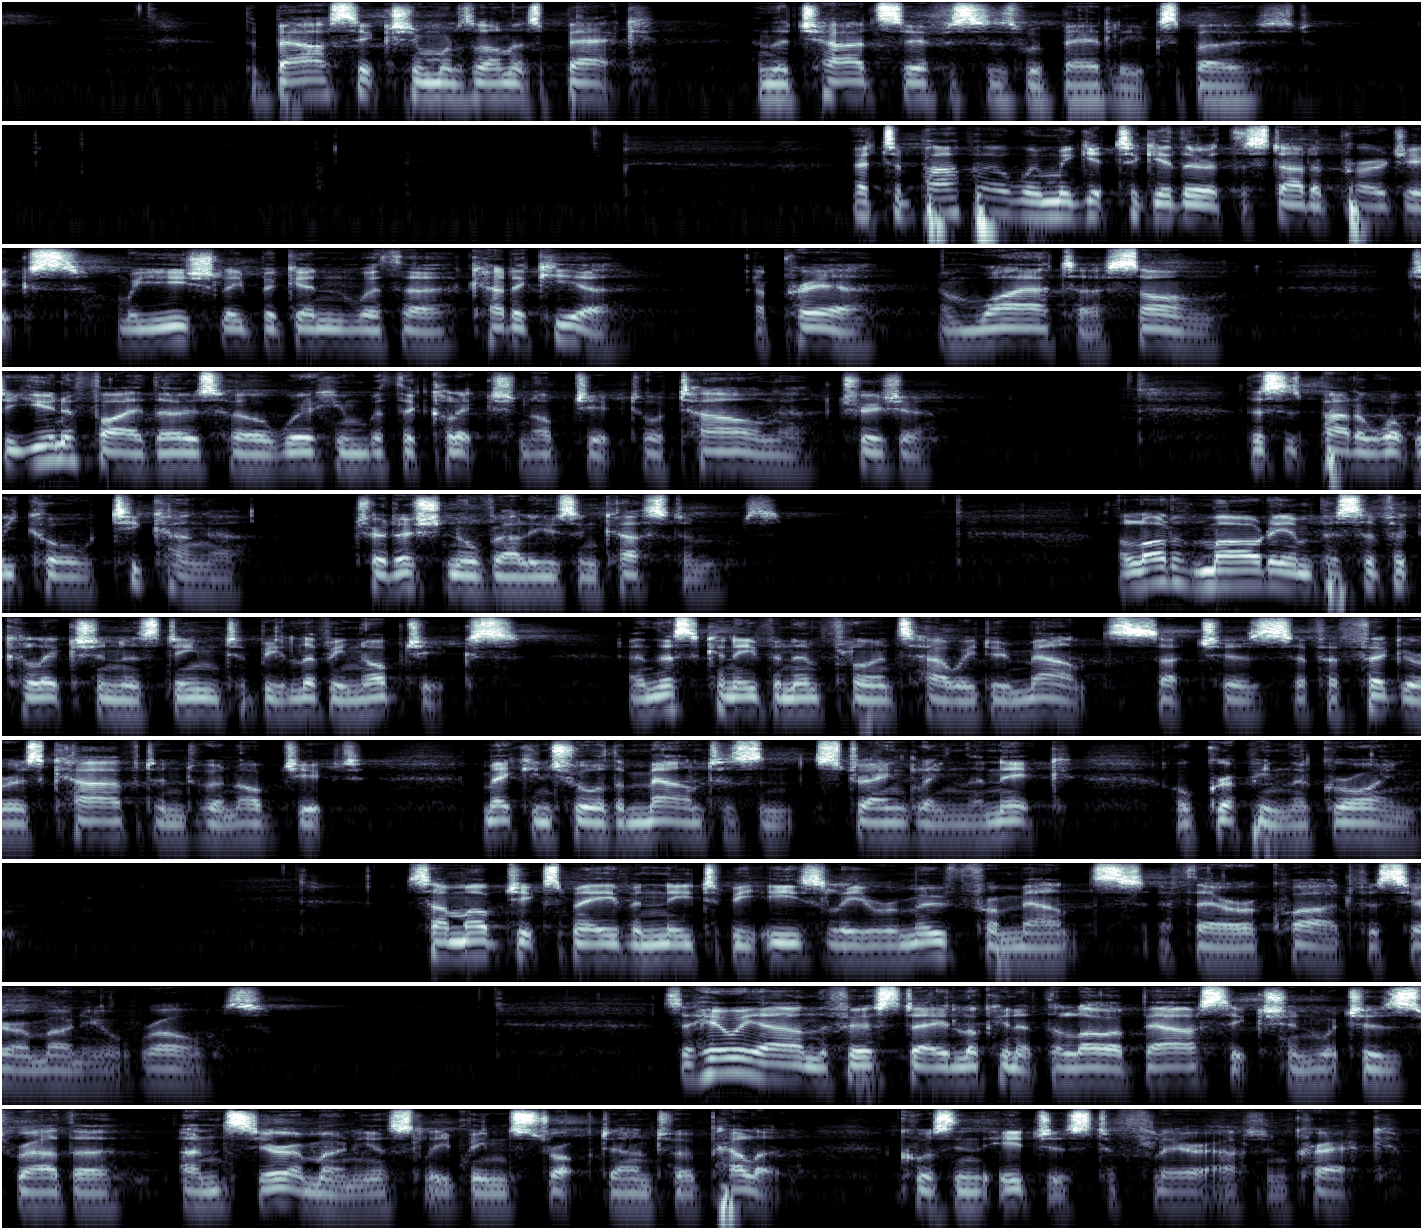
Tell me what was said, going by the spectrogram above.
The bow section was on its back, and the charred surfaces were badly exposed. At Te Papa, when we get together at the start of projects, we usually begin with a karakia, a prayer, and waiata song, to unify those who are working with the collection object or taonga, treasure. This is part of what we call tikanga, traditional values and customs. A lot of Māori and Pacific collection is deemed to be living objects, and this can even influence how we do mounts, such as if a figure is carved into an object, making sure the mount isn't strangling the neck or gripping the groin. Some objects may even need to be easily removed from mounts if they are required for ceremonial roles. So here we are on the first day looking at the lower bow section, which has rather unceremoniously been stropped down to a pallet, causing the edges to flare out and crack.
